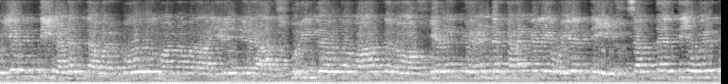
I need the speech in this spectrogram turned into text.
உயர்த்தி நடத்த அவர் போதுமானவராய் இருக்கிறார். புரிந்தவங்க மாத்திரம் எனக்கு இரண்டு கரங்களை உயர்த்தி சப்தத்தை உயர்த்தி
